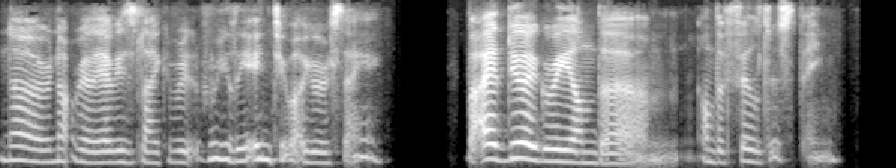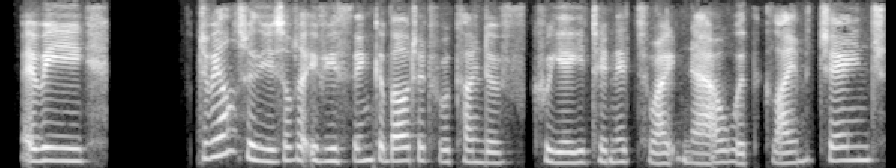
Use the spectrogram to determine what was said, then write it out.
no, not really. I was like re really into what you were saying. But I do agree on the um, on the filters thing. Maybe, to be honest with you, sometimes if you think about it, we're kind of creating it right now with climate change.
